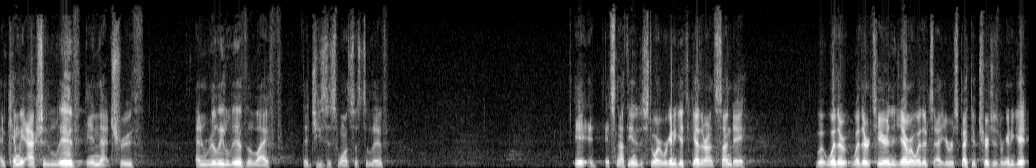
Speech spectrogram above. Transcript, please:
and can we actually live in that truth and really live the life that Jesus wants us to live? it, it, it's not the end of the story. We're going to get together on Sunday, whether, whether it's here in the gym or whether it's at your respective churches. We're going to get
